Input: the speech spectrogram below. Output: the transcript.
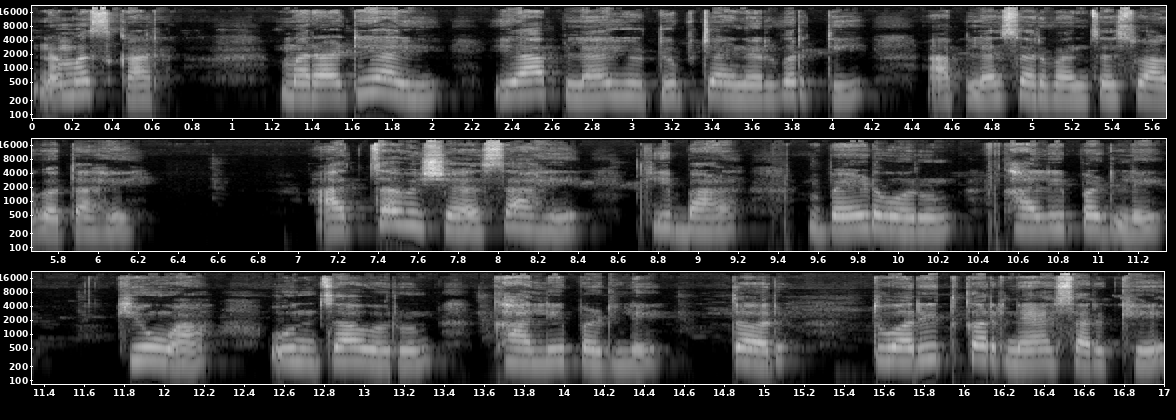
नमस्कार. मराठी आई या आपल्या यूट्यूब चॅनलवरती आपल्या सर्वांचं स्वागत आहे. आजचा विषय असा आहे की बाळ बेडवरून खाली पडले किंवा उंचावरून खाली पडले तर त्वरित करण्यासारखे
